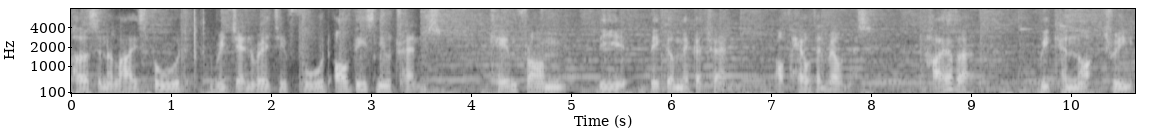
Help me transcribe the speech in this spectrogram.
personalized food, regenerative food, all these new trends came from the bigger mega trend of health and wellness. However, we cannot treat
